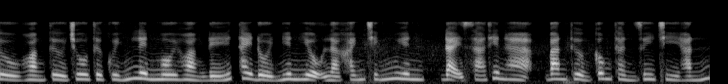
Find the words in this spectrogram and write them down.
Cửu hoàng tử Chu Thư Quýnh lên ngôi hoàng đế thay đổi niên hiệu là Khánh Chính Nguyên, đại xá thiên hạ, ban thưởng công thần duy trì hắn,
